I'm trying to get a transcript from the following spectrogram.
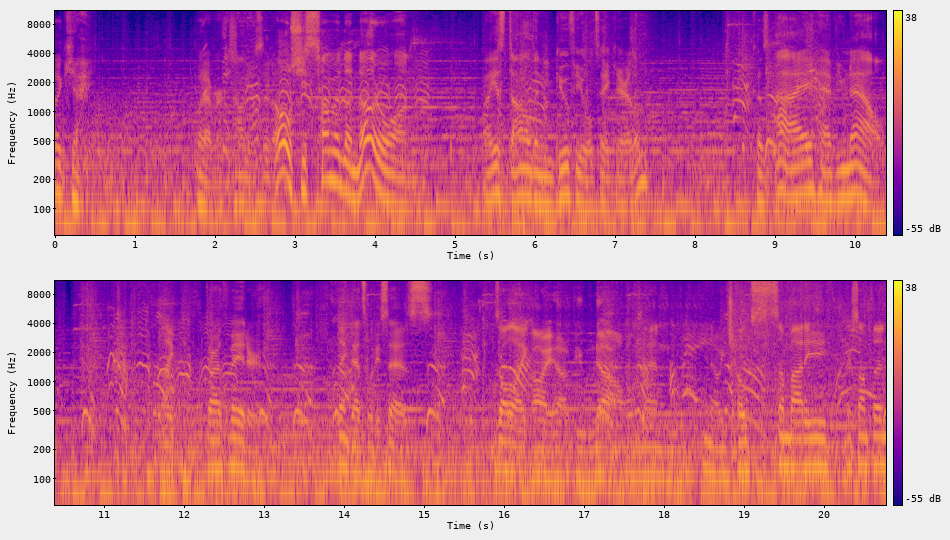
Okay. Whatever. I'll use it. Oh, she summoned another one. I guess Donald and Goofy will take care of them. Because I have you now. Like Darth Vader. I think that's what he says. He's all like, I have you now. And you know, he chokes somebody or something.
